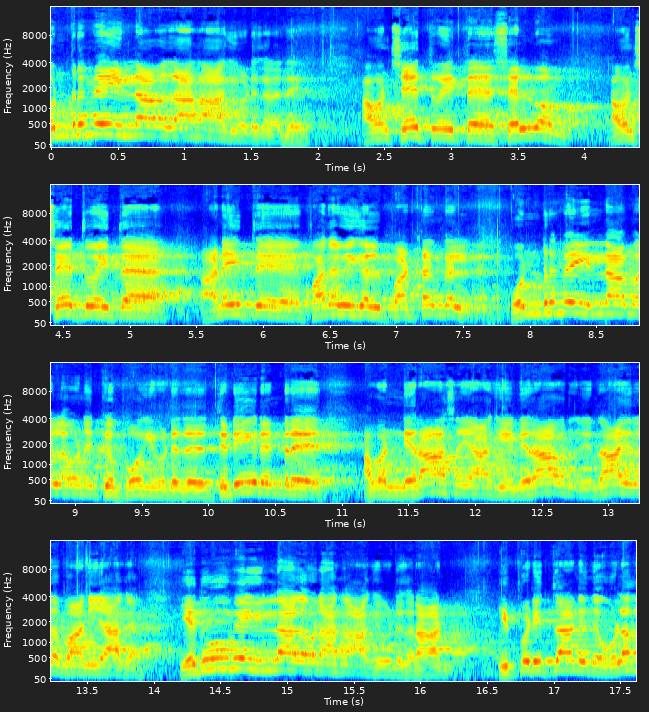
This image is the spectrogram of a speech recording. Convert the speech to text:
ஒன்றுமே இல்லாததாக ஆகிவிடுகிறது. அவன் சேர்த்து வைத்த செல்வம் அவன் சேர்த்து வைத்த அனைத்து பதவிகள் பட்டங்கள் ஒன்றுமே இல்லாமல் அவனுக்கு போகிவிடுது. திடீரென்று அவன் நிராசையாகி நிரா நிராயுதபாணியாக எதுவுமே இல்லாதவனாக ஆகிவிடுகிறான். இப்படித்தான் இந்த உலக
